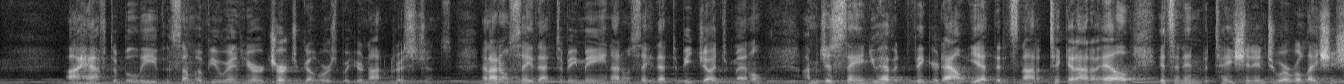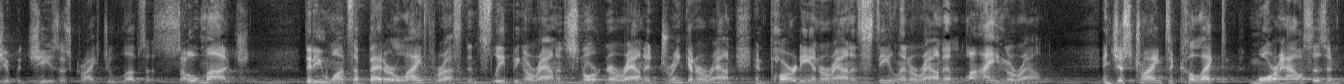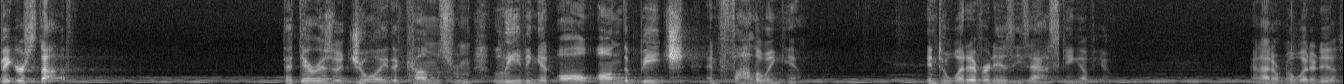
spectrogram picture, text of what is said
I have to believe that some of you in here are churchgoers, but you're not Christians. And I don't say that to be mean. I don't say that to be judgmental. I'm just saying you haven't figured out yet that it's not a ticket out of hell, it's an invitation into a relationship with Jesus Christ who loves us so much that he wants a better life for us than sleeping around and snorting around and drinking around and partying around and stealing around and lying around and just trying to collect more houses and bigger stuff that there is a joy that comes from leaving it all on the beach and following Him into whatever it is He's asking of you. And I don't know what it is.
